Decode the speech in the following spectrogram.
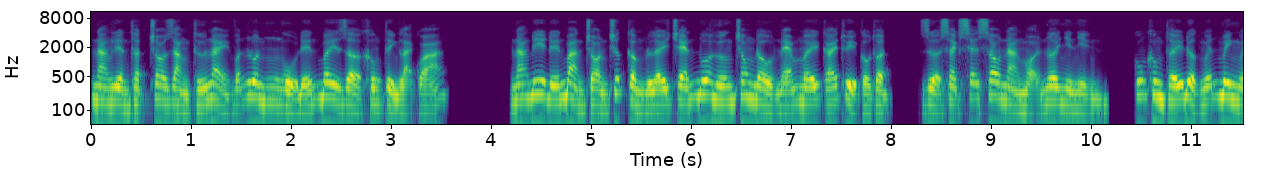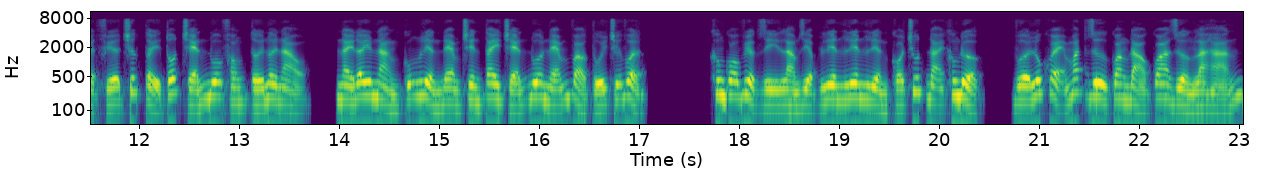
nàng liền thật cho rằng thứ này vẫn luôn ngủ đến bây giờ không tỉnh lại quá. Nàng đi đến bàn tròn trước cầm lấy chén đua hướng trong đầu ném mấy cái thủy cầu thuật, rửa sạch sẽ sau nàng mọi nơi nhìn nhìn, cũng không thấy được Nguyễn Minh Nguyệt phía trước tẩy tốt chén đua phóng tới nơi nào, này đây nàng cũng liền đem trên tay chén đua ném vào túi chữ vật. Không có việc gì làm Diệp Liên Liên liền có chút đại không được, vừa lúc khỏe mắt dư quang đảo qua giường La Hán,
